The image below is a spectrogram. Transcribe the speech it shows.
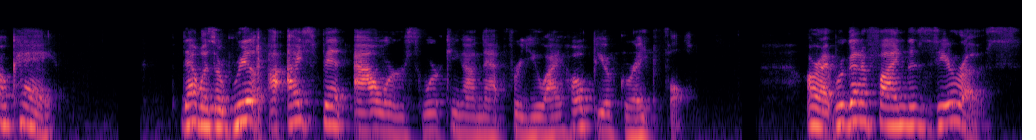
Okay. That was a real, I spent hours working on that for you. I hope you're grateful. All right, we're going to find the zeros.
